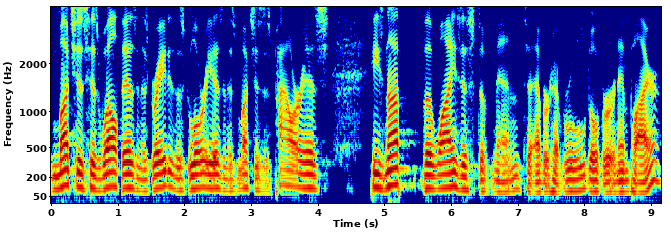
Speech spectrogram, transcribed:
much as his wealth is, and as great as his glory is, and as much as his power is, he's not the wisest of men to ever have ruled over an empire.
